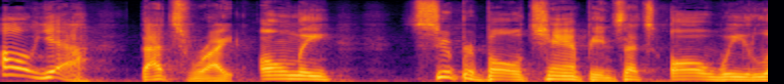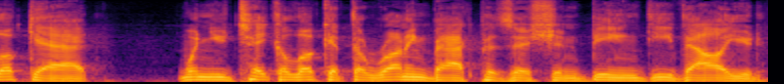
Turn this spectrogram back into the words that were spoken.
Oh, yeah, that's right. Only Super Bowl champions. That's all we look at when you take a look at the running back position being devalued.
